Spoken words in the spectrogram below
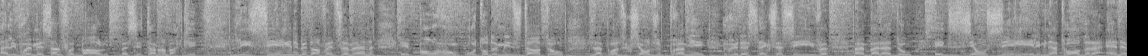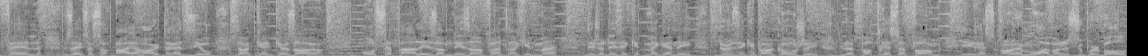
Allez-vous aimer ça le football? Ben, c'est temps d'embarquer. Les séries débutent en fin de semaine et pour vous, autour de midi tantôt, la production du premier Rudesse Excessive, un balado, édition série éliminatoire de la NFL. Vous avez ça sur iHeart Radio dans quelques heures. On sépare les hommes des enfants tranquillement. Déjà des équipes maganées, deux équipes en congé. Le portrait se forme. Il reste un mois avant le Super Bowl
